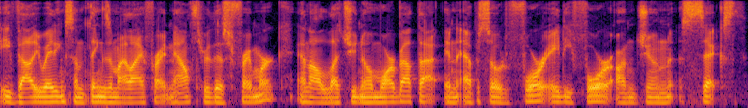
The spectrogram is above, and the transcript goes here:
evaluating some things in my life right now through this framework, and I'll let you know more about that in episode 484 on June 6th.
